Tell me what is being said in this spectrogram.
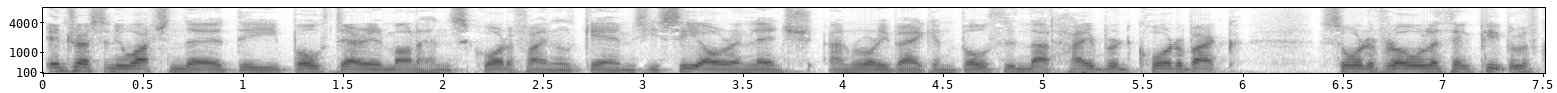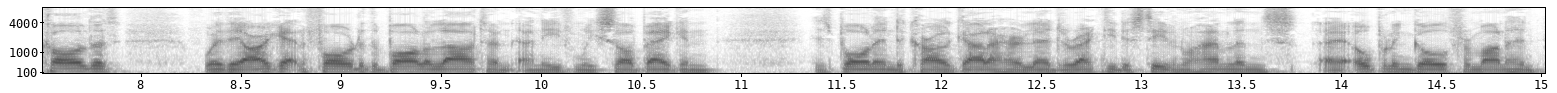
interestingly, watching the, the both Derry and Monaghan's quarterfinal games, you see Odhrán Lynch and Rory Beggan both in that hybrid quarterback sort of role. I think people have called it, where they are getting forward with the ball a lot, and, and even we saw Beggan his ball into Karl Gallagher led directly to Stephen O'Hanlon's uh, opening goal for Monaghan.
